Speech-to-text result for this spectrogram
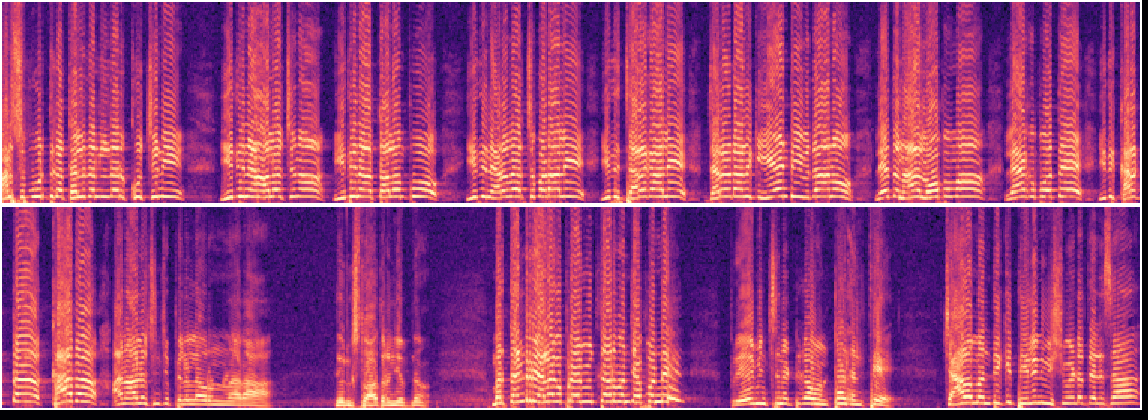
మనస్ఫూర్తిగా తల్లిదండ్రుల దగ్గర కూర్చుని ఇది నా ఆలోచన ఇది నా తలంపు ఇది నెరవేర్చబడాలి ఇది జరగాలి జరగడానికి ఏంటి విధానం లేదా నా లోపమా లేకపోతే ఇది కరెక్టా కాదా అని ఆలోచించే పిల్లలు ఎవరు ఉన్నారా? దేవునికి స్తోత్రం చెప్దాం. మరి తండ్రి ఎలాగ ప్రేమిస్తాడు అని చెప్పండి? ప్రేమించినట్టుగా ఉంటాడంతే. చాలామందికి తెలియని విషయం ఏంటో తెలుసా?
